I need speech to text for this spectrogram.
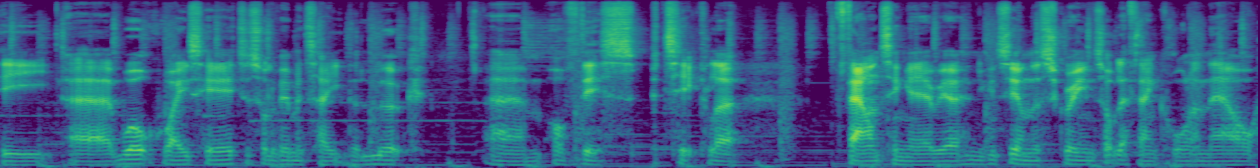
the uh, walkways here to sort of imitate the look um, of this particular fountain area and you can see on the screen top left hand corner now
